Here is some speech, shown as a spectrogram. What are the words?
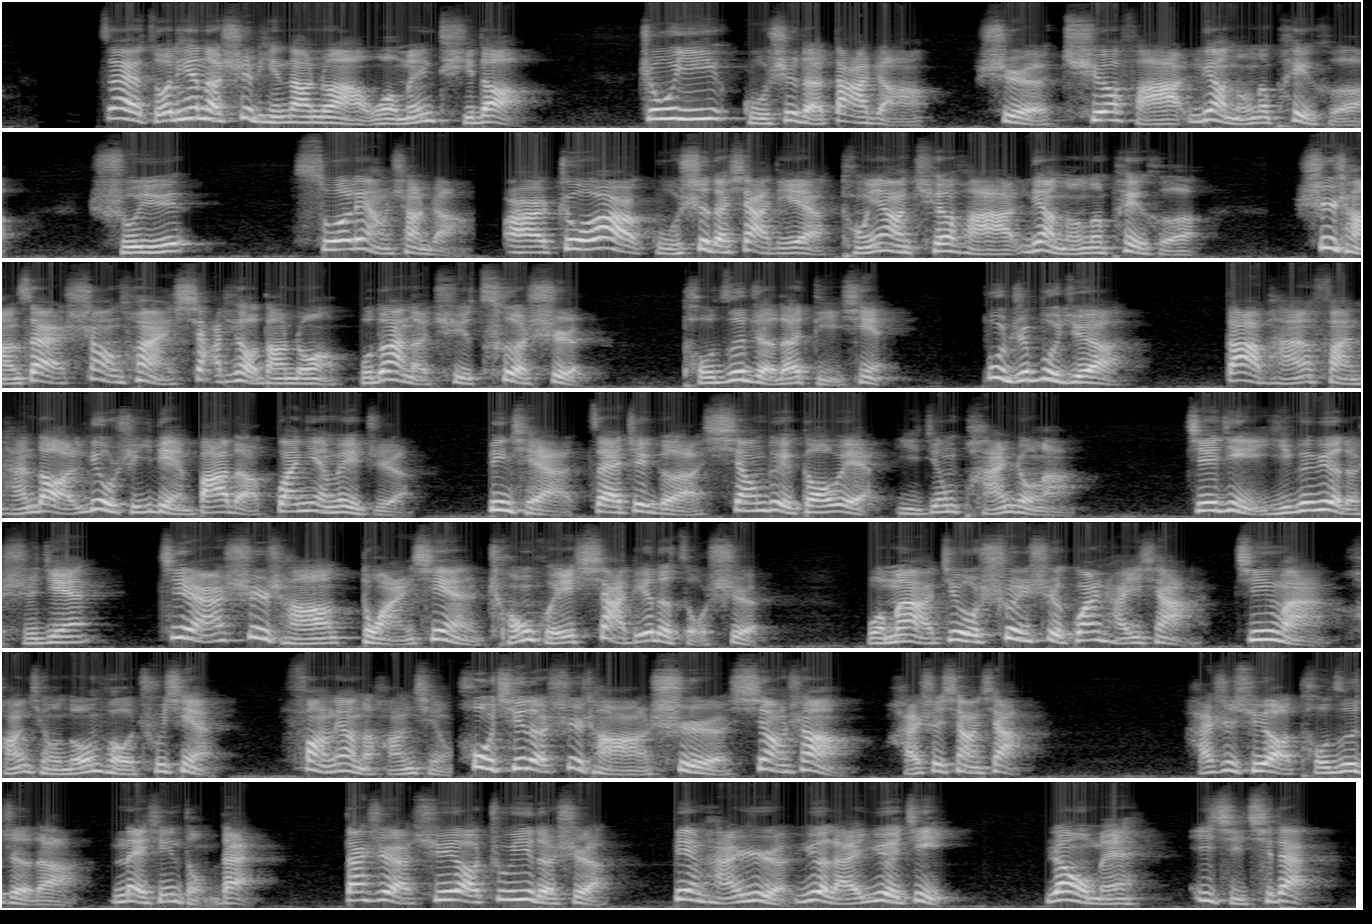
在昨天的视频当中啊，我们提到周一股市的大涨是缺乏量能的配合，属于。缩量上涨，而周二股市的下跌同样缺乏量能的配合，市场在上窜下跳当中不断的去测试投资者的底线，不知不觉，大盘反弹到六十一点八的关键位置，并且在这个相对高位已经盘整了接近一个月的时间。既然市场短线重回下跌的走势，我们啊就顺势观察一下今晚行情能否出现。放量的行情，后期的市场是向上还是向下，还是需要投资者的耐心等待。但是需要注意的是，变盘日越来越近，让我们一起期待。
